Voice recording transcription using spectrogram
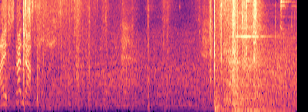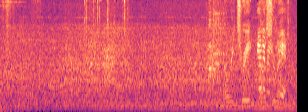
Alive. Stand up. No retreat, no surrender. here.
